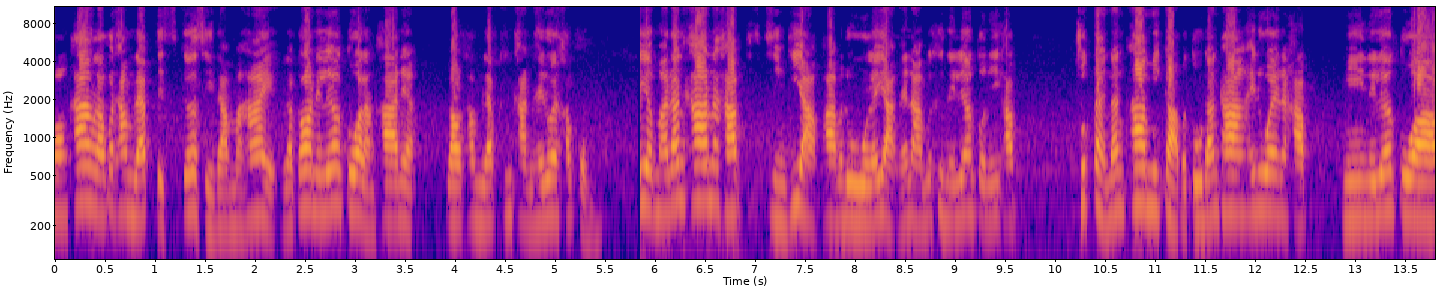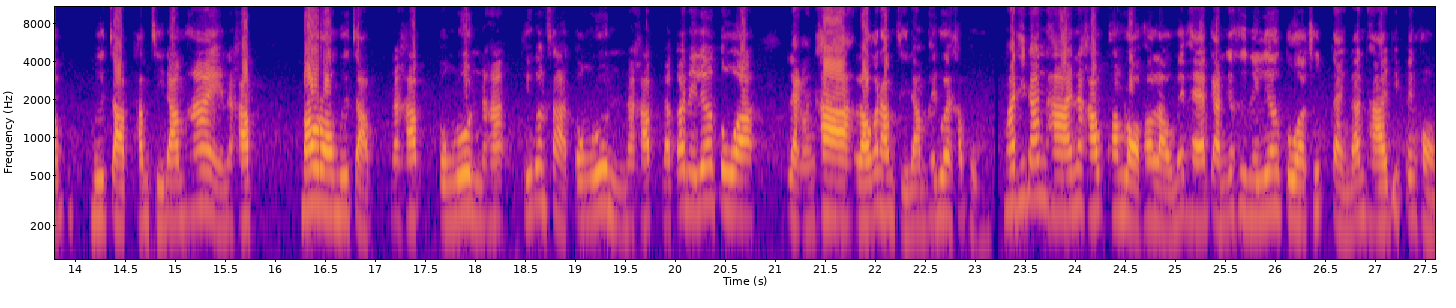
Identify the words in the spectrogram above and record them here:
มองข้างเราก็ทำแรปติดสติกเกอร์สีดำมาให้ แล้วก็ในเรื่องตัวหลังคาเนี่ยเราทำแรปขึ้นคันให้ด้วยครับผมขยับมาด้านข้างนะครับ สิ่งที่อยากพามาดูและอยากแนะนำก็คือในเรื่องตัวนี้ครับ ชุดแต่งด้านข้างมีกาบประตูด้านข้างให้ด้วยนะครับ มีในเรื่องตัวมือจับทำสีดำให้นะครับ เบ้ารองมือจับนะครับ ตรงรุ่นนะฮะคิ้วกันศาสตร์ตรงรุ่นนะครับ แล้วก็ในเรื่องตัว แหลกหลังคาเราก็ทำสีดำให้ด้วยครับผมมาที่ด้านท้ายนะครับความหล่อของเราไม่แพ้กันก็คือในเรื่องตัวชุดแต่งด้านท้ายที่เป็นของ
